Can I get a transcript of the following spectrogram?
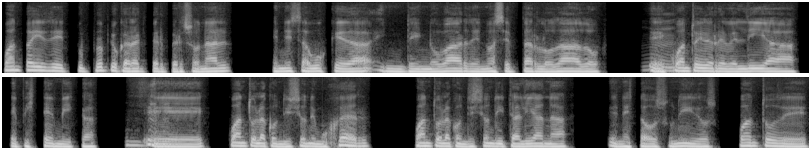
cuánto hay de tu propio carácter personal en esa búsqueda de innovar, de no aceptar lo dado, eh, Mm. cuánto hay de rebeldía epistémica, eh, cuánto la condición de mujer, cuánto la condición de italiana en Estados Unidos, cuánto de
